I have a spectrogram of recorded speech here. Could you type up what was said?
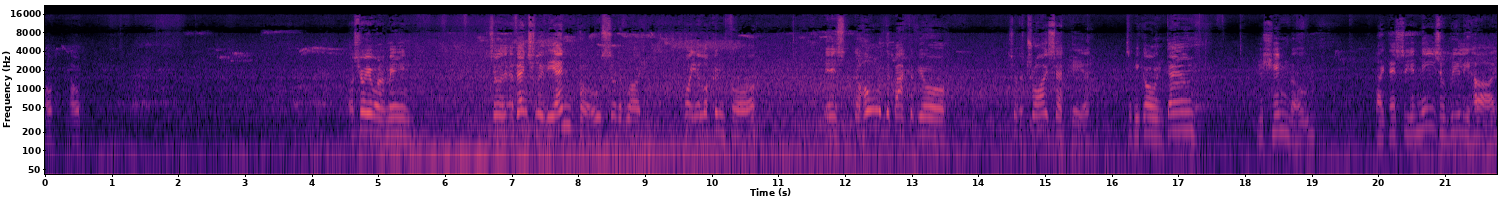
I'll, I'll, I'll show you what I mean. So eventually the end pose, sort of like what you're looking for, is the whole of the back of your sort of tricep here to be going down your shin bone like this. So your knees are really high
